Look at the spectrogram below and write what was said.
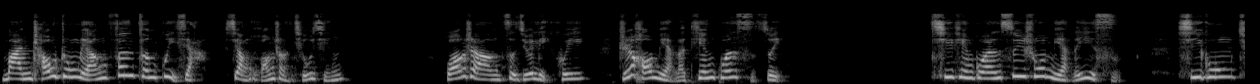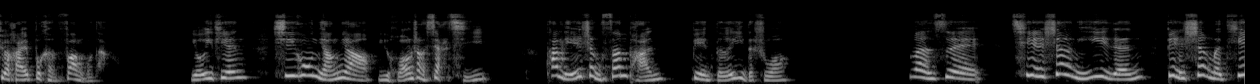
满朝忠良纷纷跪下向皇上求情，皇上自觉理亏，只好免了天官死罪。七天官虽说免了一死，西宫却还不肯放过他。有一天，西宫娘娘与皇上下棋，他连胜三盘，便得意地说：“万岁，妾胜你一人，便胜了天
